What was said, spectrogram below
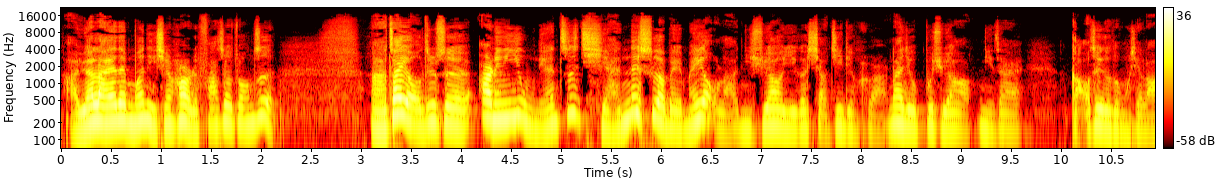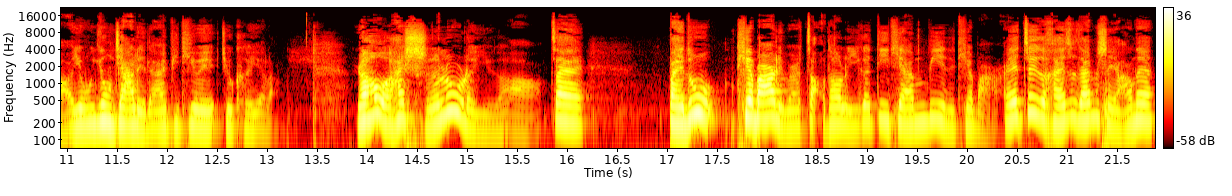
啊，原来的模拟信号的发射装置啊。再有就是二零一五年之前的设备没有了，你需要一个小机顶盒，那就不需要你再搞这个东西了啊，用用家里的 IPTV 就可以了。然后我还实录了一个啊，在百度贴吧里边找到了一个 DTMB 的贴吧，哎，这个还是咱们沈阳的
